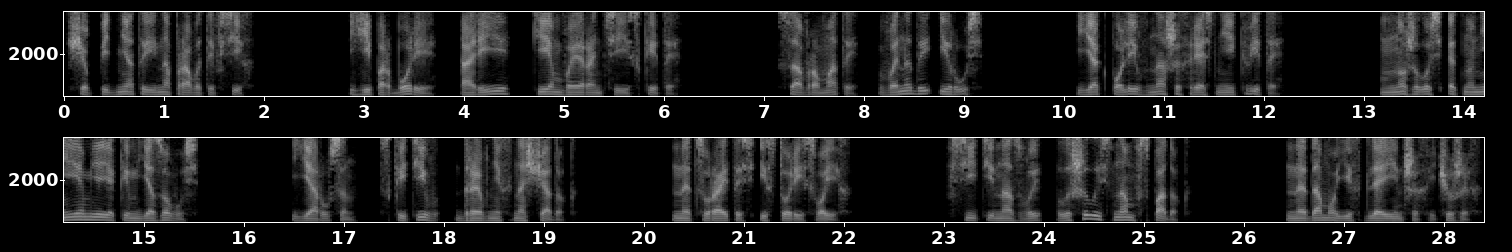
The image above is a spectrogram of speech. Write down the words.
Щоб підняти і направити всіх. Гіпарборії, арії, кіємвеєранці і скити. Савромати, Венеди і Русь. Як полів наших рясні квіти. Множилось етнонієм'я, яким я зовусь. Я русин, скитів, древніх нащадок. Не цурайтесь історій своїх. Всі ті назви лишились нам в спадок. Не дамо їх для інших і чужих.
